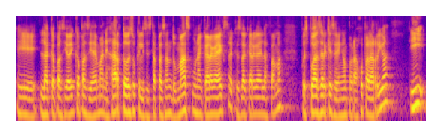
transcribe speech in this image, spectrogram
eh, la capacidad y capacidad de manejar todo eso que les está pasando, más una carga extra, que es la carga de la fama, pues puede hacer que se vengan para abajo, para arriba. Y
